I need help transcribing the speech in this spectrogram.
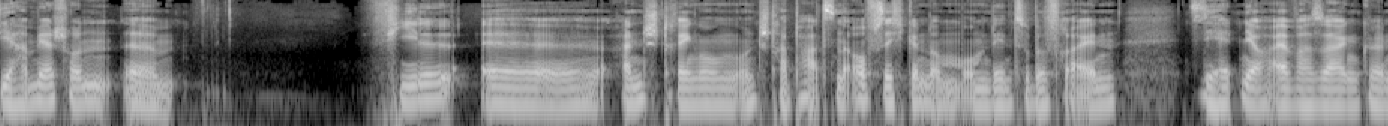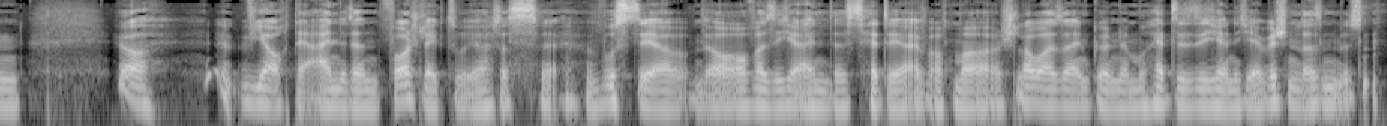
die haben ja schon ähm, viel äh, Anstrengung und Strapazen auf sich genommen, um den zu befreien. Sie hätten ja auch einfach sagen können, ja, wie auch der eine dann vorschlägt, so, ja, das äh, wusste ja, worauf er sich ein, das hätte ja einfach mal schlauer sein können, er hätte sich ja nicht erwischen lassen müssen.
